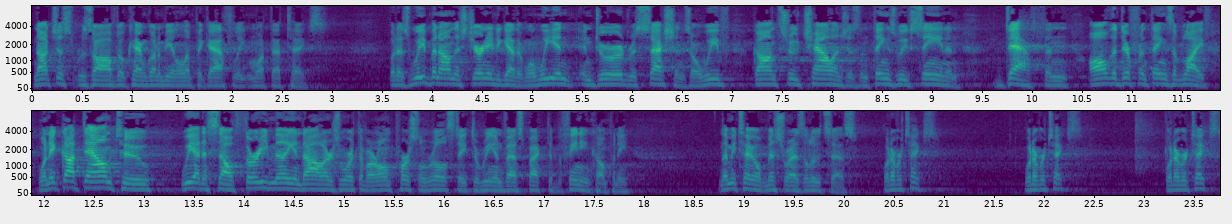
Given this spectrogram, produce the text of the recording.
Not just resolved, okay, I'm going to be an Olympic athlete and what that takes. But as we've been on this journey together, when we en- endured recessions or we've gone through challenges and things we've seen and death and all the different things of life, when it got down to we had to sell $30 million worth of our own personal real estate to reinvest back to Buffini Company, let me tell you what Miss Resolute says whatever it takes. Whatever it takes. Whatever it takes.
